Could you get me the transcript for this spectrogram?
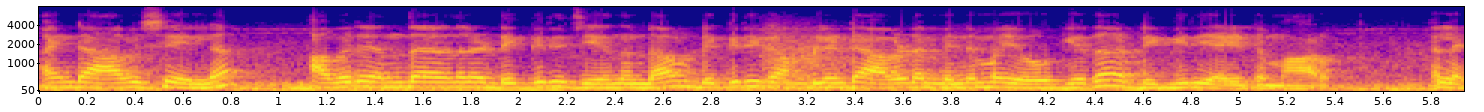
അതിന്റെ ആവശ്യമില്ല. അവർ എന്തായിരുന്നാലും ഡിഗ്രി ചെയ്യുന്നുണ്ടാവും. ഡിഗ്രി കംപ്ലീറ്റ് അവരുടെ മിനിമം യോഗ്യത ഡിഗ്രി ആയിട്ട് മാറും. അല്ലേ?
